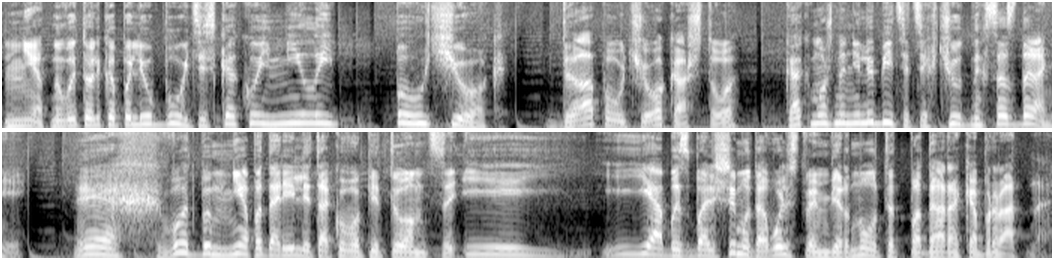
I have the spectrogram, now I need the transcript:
Нет, ну вы только полюбуйтесь, какой милый Паучок. Да, паучок, а что? Как можно не любить этих чудных созданий? Эх, вот бы мне подарили такого питомца, и... и я бы с большим удовольствием вернул этот подарок обратно,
